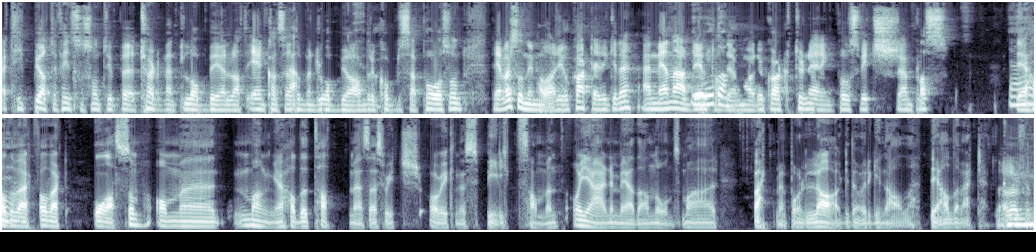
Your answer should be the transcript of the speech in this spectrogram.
jeg tipper jo at det finnes en sånn type tournament lobby, eller at én kan sette opp en lobby og andre kobler seg på. og sånn. Det er vel sånn i Mario Kart, er det ikke det? Jeg mener jeg har deltatt i en Mario Kart-turnering på Switch en plass. Ja, Det hadde i hvert fall vært awesome om eh, mange hadde tatt med seg Switch, og vi kunne spilt sammen. Og gjerne med da noen som har vært med på å lage det originale. Det hadde vært Det. Altså,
